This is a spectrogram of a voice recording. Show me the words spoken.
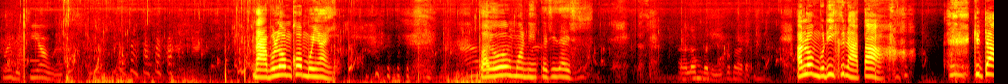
เฮ้ยบ่เที่ยวเลยหนาบุลมคมบ่ใหญ่ปลาลูกมันนี่ก็สิได้อารมณ์บ่ดีคือบ่ได้ อารมณ์บดีขึ้นหน้าตาคือได้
